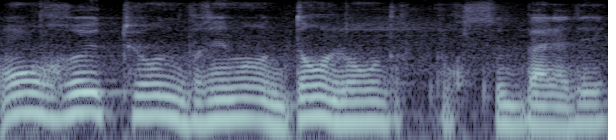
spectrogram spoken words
on retourne vraiment dans Londres pour se balader.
